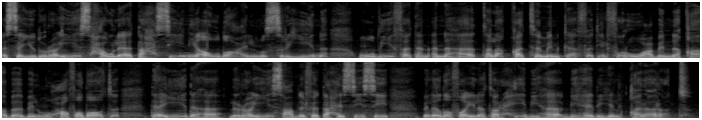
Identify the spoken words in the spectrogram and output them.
السيد الرئيس حول تحسين أوضاع المصريين مضيفة أنها تلقت من كافة الفروع بالنقابة بالمحافظات تأييدها للرئيس عبد الفتاح السيسي بالإضافة إلى ترحيبها بهذه القرارات.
